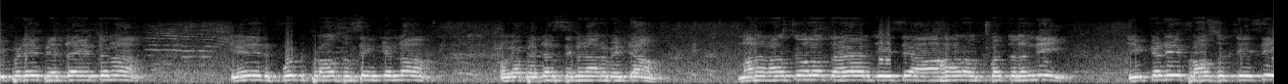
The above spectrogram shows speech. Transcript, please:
ఇప్పుడే పెద్ద ఎత్తున ఏది ఫుడ్ ప్రాసెసింగ్ కింద ఒక పెద్ద సెమినార్ పెట్టాం. మన రాష్ట్రంలో తయారు చేసే ఆహార ఉత్పత్తులన్నీ ఇక్కడే ప్రాసెస్ చేసి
